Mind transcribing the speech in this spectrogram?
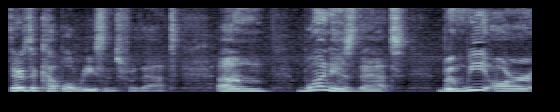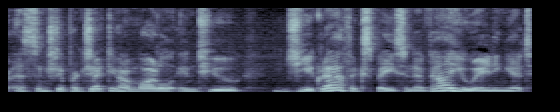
there's a couple reasons for that. Um, one is that when we are essentially projecting our model into geographic space and evaluating it,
